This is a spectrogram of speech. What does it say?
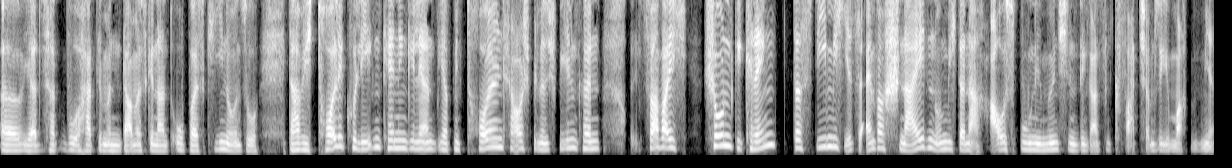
äh, ja, das hat, wo hatte man damals genannt, Opas Kino und so. Da habe ich tolle Kollegen kennengelernt. Ich habe mit tollen Schauspielern spielen können. Zwar war ich schon gekränkt, dass die mich jetzt einfach schneiden und mich danach ausbuhen in München. Den ganzen Quatsch haben sie gemacht mit mir.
